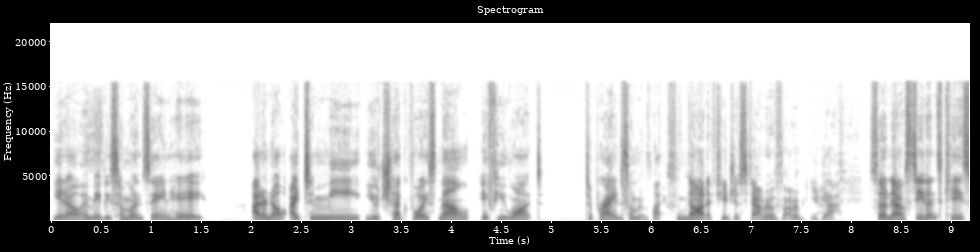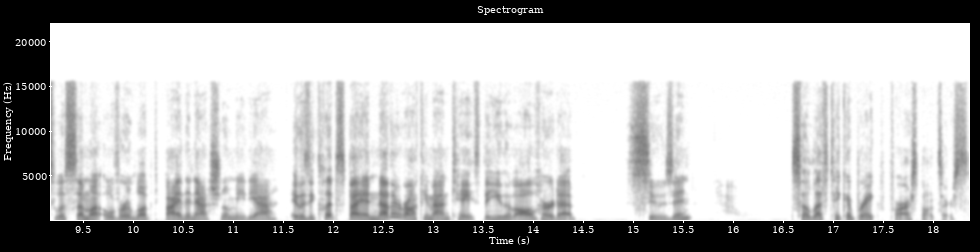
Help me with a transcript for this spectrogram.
you know, and maybe someone's saying, hey, I don't know. I, to me, you check voicemail if you want to pry into someone's life. Not if you just found a phone. Yeah. So now Steven's case was somewhat overlooked by the national media. It was eclipsed by another Rocky Mountain case that you have all heard of Susan Powell. So let's take a break for our sponsors.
